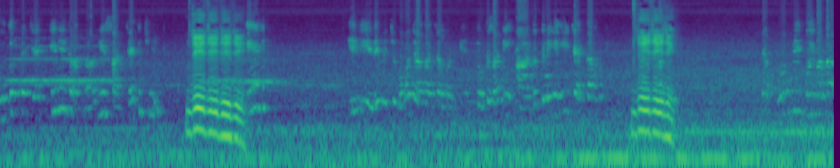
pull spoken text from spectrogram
ਗੂਗਲ ਤੇ ਚੈੱਕ ਹੀ ਨਹੀਂ ਕਰਦਾ ਇਹ ਸੱਚ ਹੈ ਕਿ ਝੂਠ ਜੀ ਜੀ ਜੀ ਜੀ। ਇਹ ਇਹ ਵੀ ਇਹਦੇ ਵਿੱਚ ਬਹੁਤ ਜ਼ਿਆਦਾ ਚੱਲ ਰਹੀ ਹੈ। ਕਿਉਂਕਿ ਸਾਡੀ ਆਦਤ ਨਹੀਂ ਹੈਗੀ ਚੈੱਕ ਕਰਨ ਦੀ। ਜੀ ਜੀ ਜੀ। ਤੇ ਹੋਰ ਵੀ ਕੋਈ ਬੰਦਾ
